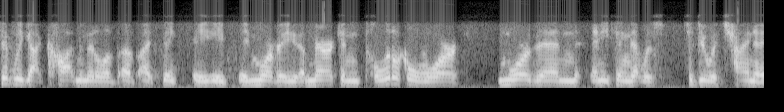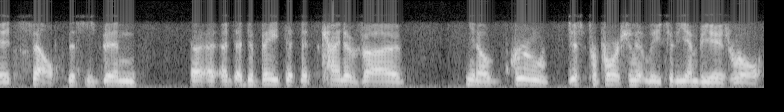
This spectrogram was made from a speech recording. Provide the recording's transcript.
simply got caught in the middle of, of I think, a, a, a more of a American political war more than anything that was to do with China itself. This has been a, a, a debate that, that kind of, uh, you know, grew disproportionately to the NBA's role.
